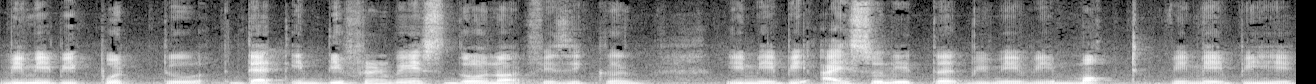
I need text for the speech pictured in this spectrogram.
We may be put to death in different ways, though not physical. We may be isolated, we may be mocked, we may be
